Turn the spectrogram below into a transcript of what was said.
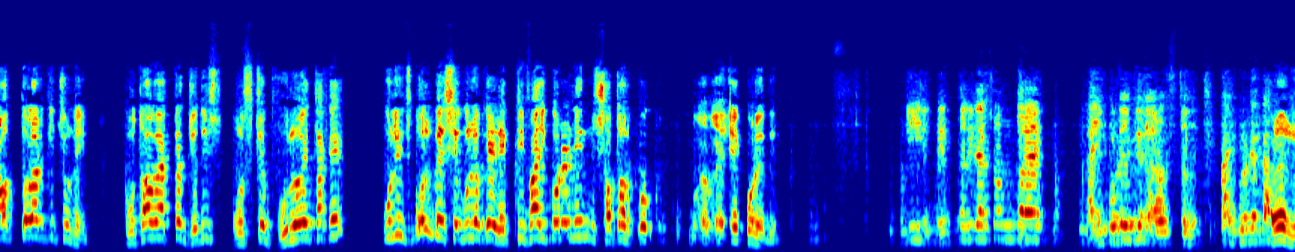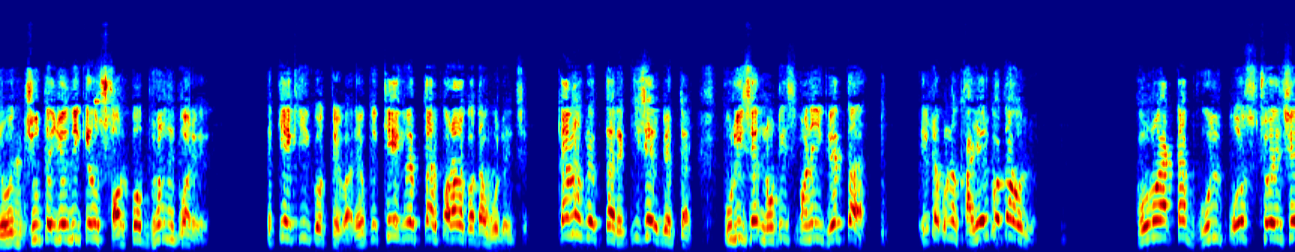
রব তোলার কিছু নেই। কোথাও একটা যদি পোস্টে ভুল হয়ে থাকে পুলিশ বলবে সেগুলোকে রেকটিফাই করে নিন সতর্ক এ করে দিন। রজ্জুতে যদি কেউ সর্পভ্রম করে কে কি করতে পারে? ওকে কে গ্রেপ্তার করার কথা বলেছে? কেন গ্রেপ্তারে? কিসের গ্রেপ্তার? পুলিশের নোটিশ মানেই গ্রেপ্তার? এটা কোনো কাজের কথা হলো? কোনো একটা ভুল পোস্ট হয়েছে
